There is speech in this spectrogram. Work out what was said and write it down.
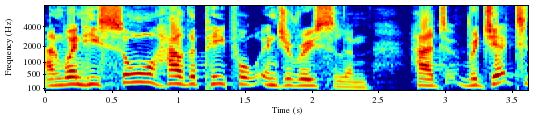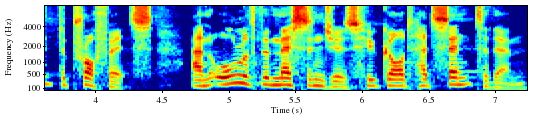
And when he saw how the people in Jerusalem had rejected the prophets and all of the messengers who God had sent to them,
